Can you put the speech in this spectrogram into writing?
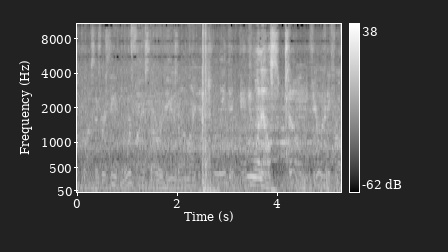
Box has received more five-star reviews online actually than anyone else. So, if you're ready for a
